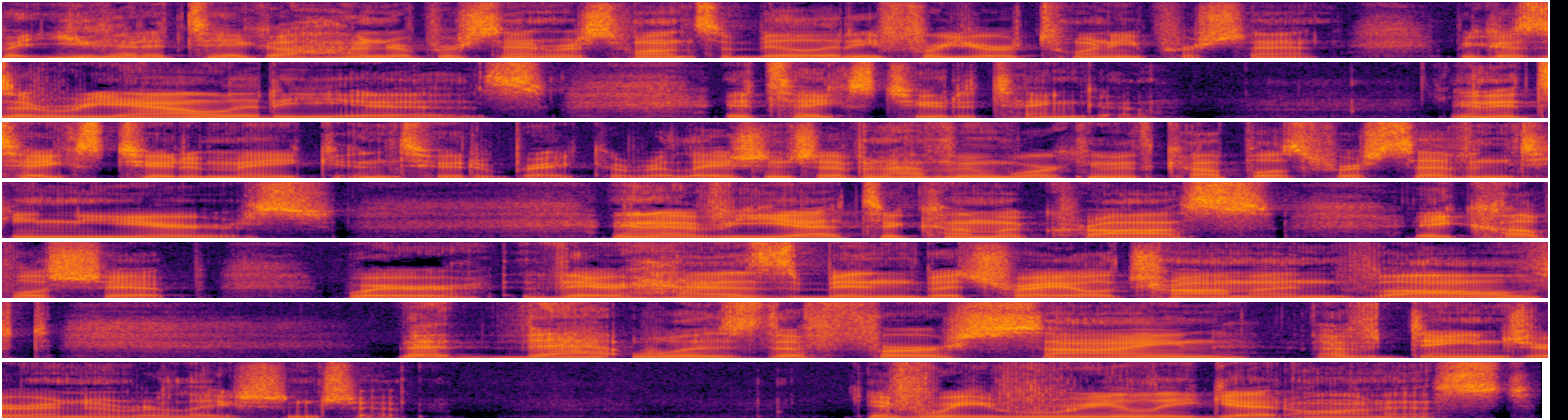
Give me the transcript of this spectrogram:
but you got to take 100% responsibility for your 20% because the reality is it takes two to tango. And it takes two to make and two to break a relationship. And I've been working with couples for 17 years. And I've yet to come across a coupleship where there has been betrayal trauma involved that that was the first sign of danger in a relationship. If we really get honest,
